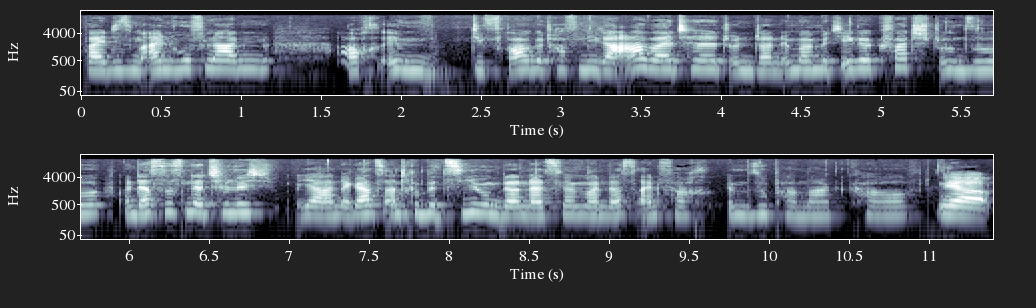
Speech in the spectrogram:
bei diesem einen Hofladen auch eben die Frau getroffen, die da arbeitet und dann immer mit ihr gequatscht und so. Und das ist natürlich ja eine ganz andere Beziehung dann, als wenn man das einfach im Supermarkt kauft. Ja,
